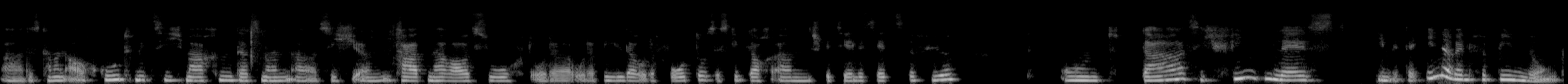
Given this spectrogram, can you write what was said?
Äh, das kann man auch gut mit sich machen, dass man äh, sich ähm, Karten heraussucht oder, oder Bilder oder Fotos. Es gibt auch ähm, spezielle Sets dafür. Und da sich finden lässt in der inneren Verbindung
